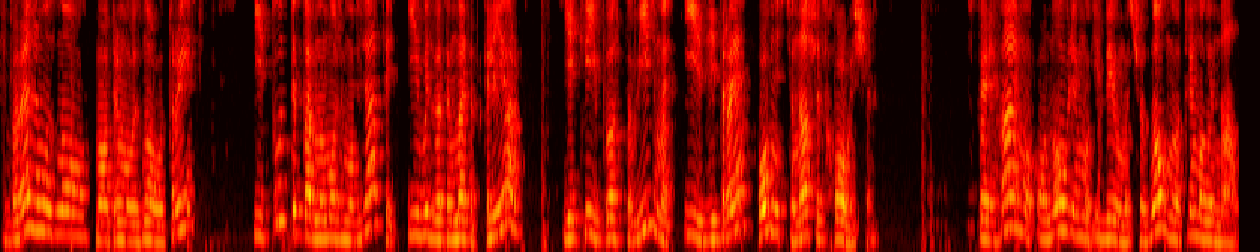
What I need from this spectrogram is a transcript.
збережемо знову. Ми отримали знову 3. І тут тепер ми можемо взяти і визвати метод clear, який просто візьме і зітре повністю наше сховище. Зберігаємо, оновлюємо і дивимося, що знову ми отримали null.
